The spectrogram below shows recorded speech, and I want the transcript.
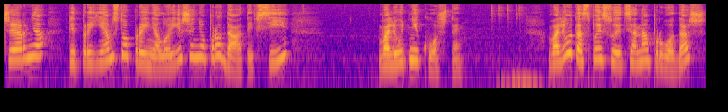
червня підприємство прийняло рішення продати всі валютні кошти. Валюта списується на продаж.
